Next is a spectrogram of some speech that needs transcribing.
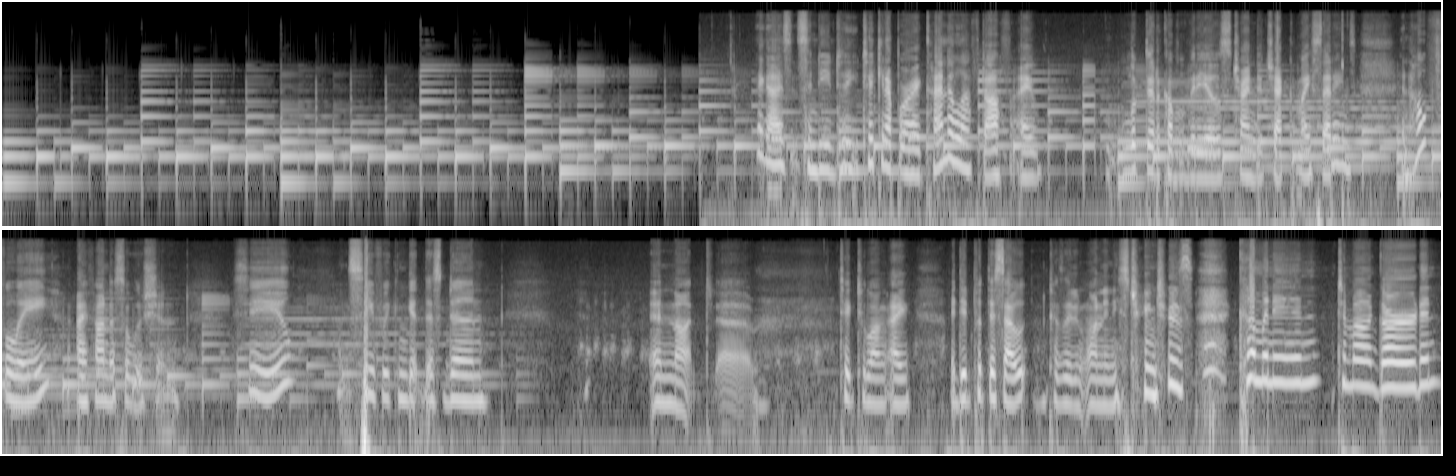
Hey guys, it's Cindy. Taking up where I kind of left off, I looked at a couple videos trying to check my settings, and hopefully I found a solution. So, let's see if we can get this done and not uh, take too long. I, I did put this out because I didn't want any strangers coming in to my garden.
